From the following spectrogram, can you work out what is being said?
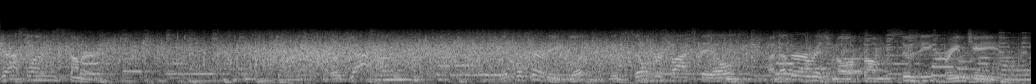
Jocelyn Summer. For Jocelyn, it's a 30 foot with silver foxtails, another original from Susie Cream Cheese.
